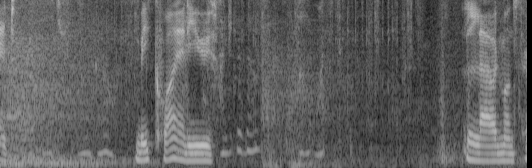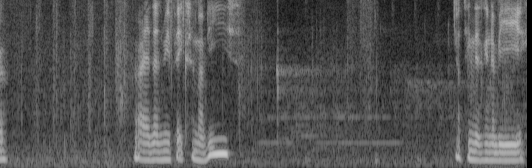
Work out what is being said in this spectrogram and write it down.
Alright, Soldiers long ago. be quiet, you Hundreds of those all at once. loud monster. Alright, let me pick some of these. I think there's gonna be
